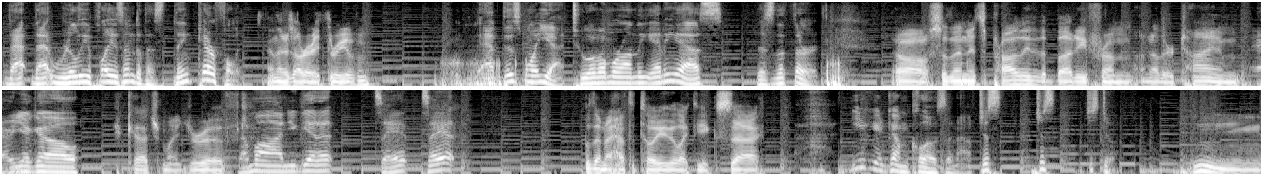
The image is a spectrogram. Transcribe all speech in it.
that that really plays into this. Think carefully. And there's already three of them. At this point, yeah, two of them were on the NES. This is the third. Oh, so then it's probably the buddy from another time. There you go. You catch my drift. Come on, you get it. Say it. Say it. But then I have to tell you like the exact. You can come close enough. Just, just, just do it. Hmm.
